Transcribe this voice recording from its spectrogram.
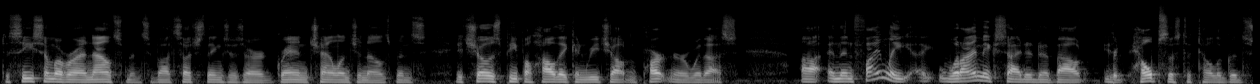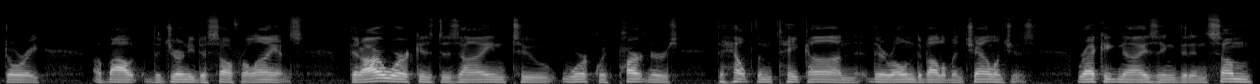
to see some of our announcements about such things as our Grand Challenge announcements. It shows people how they can reach out and partner with us. Uh, and then finally, uh, what I'm excited about is it helps us to tell a good story about the journey to self reliance. That our work is designed to work with partners to help them take on their own development challenges, recognizing that in some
